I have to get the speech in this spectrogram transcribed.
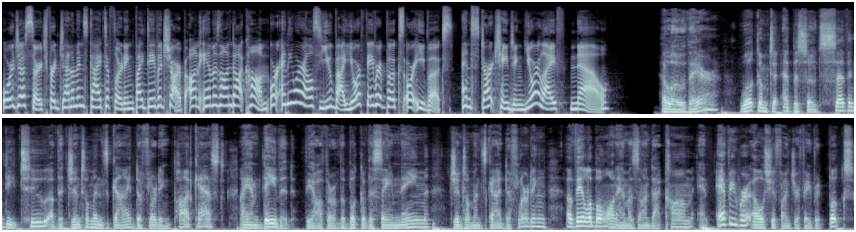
or just search for Gentleman's Guide to Flirting by David Sharp on Amazon.com or anywhere else you buy your favorite books or ebooks, and start changing your life now. Hello there. Welcome to episode 72 of the Gentleman's Guide to Flirting podcast. I am David, the author of the book of the same name, Gentleman's Guide to Flirting, available on Amazon.com and everywhere else you find your favorite books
